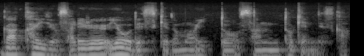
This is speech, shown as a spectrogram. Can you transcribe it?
が解除されるようですけども、1都3都県ですか？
